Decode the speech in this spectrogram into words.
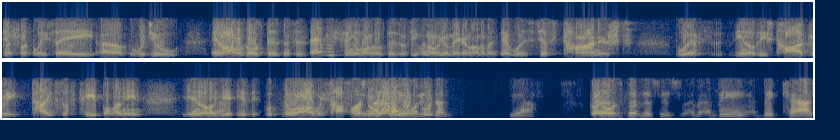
differently? Say, uh, would you in all of those businesses, every single one of those businesses, even though you were making a lot of money, it was just tarnished with you know these tawdry types of people. I mean, you know, Yeah. you, you, there were always hustlers, well, no I matter what what does. Yeah. Those businesses uh, being big cash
